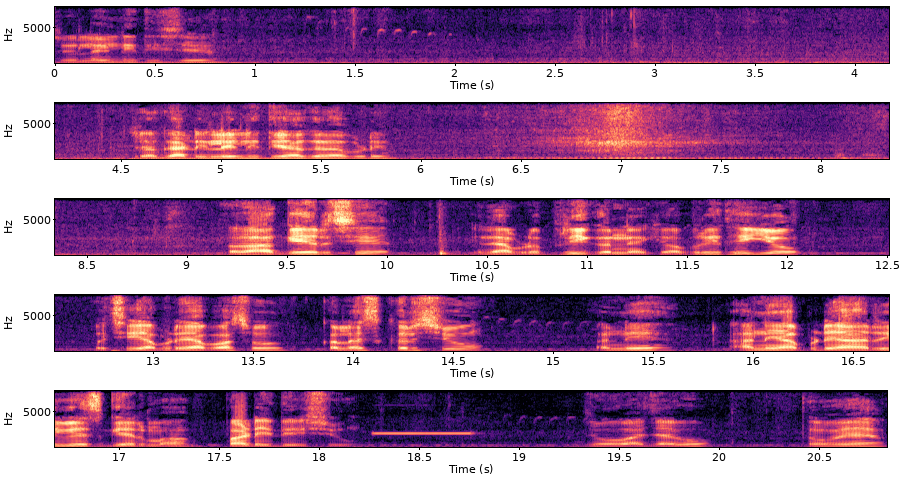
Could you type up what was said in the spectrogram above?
જો લઈ લીધી છે. જો ગાડી લઈ લીધી આગળ આપણે. હવે આ ગેર છે, એને આપણે ફ્રી કરી નાખ્યો. ફ્રી થઈ ગયો. પછી આપણે આ પાછો કલશ કરશું અને આને આપણે આ રિવેસ ગેરમાં પાડી દઈશું. જો અવાજ આવ્યો તો હવે,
